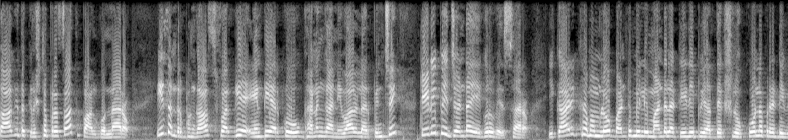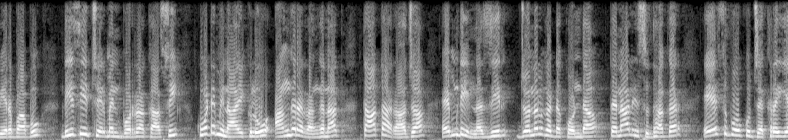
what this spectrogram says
కాగిత కృష్ణప్రసాద్ పాల్గొన్నారు. ఈ సందర్భంగా స్వర్గీయ ఎన్టీఆర్కు ఘనంగా నివాళులర్పించి టీడీపీ జెండా ఎగురవేశారు. ఈ కార్యక్రమంలో బంటుమిల్లి మండల టీడీపీ అధ్యక్షులు కూనప్రెడ్డి వీరబాబు డీసీ చైర్మన్ బొర్రా కాశీ కూటమి నాయకులు అంగర రంగనాథ్ తాతా రాజా ఎండి నజీర్ జొన్నలగడ్డ కొండ తెనాలి సుధాకర్ ఏసుపోకు జక్రయ్య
